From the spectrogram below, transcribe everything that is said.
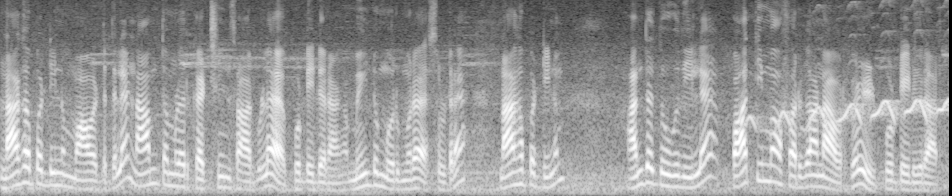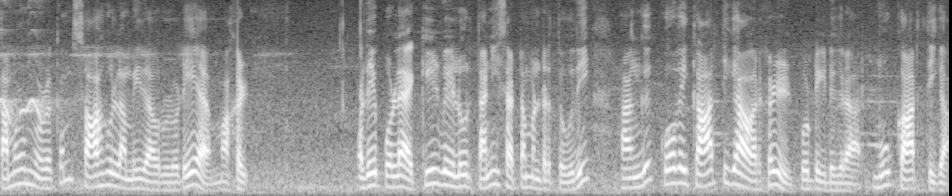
நாகப்பட்டினம் மாவட்டத்தில் நாம் தமிழர் கட்சியின் சார்பில் போட்டிடுறாங்க மீண்டும் ஒரு முறை சொல்கிறேன் நாகப்பட்டினம் அந்த தொகுதியில் பாத்திமா ஃபர்கானா அவர்கள் போட்டியிடுகிறார். தமிழ் முழக்கம் சாகுல் அமீது அவர்களுடைய மகள். அதே போல் கீழ்வேலூர் தனி சட்டமன்ற தொகுதி அங்கு கோவை கார்த்திகா அவர்கள் போட்டியிடுகிறார். மு. கார்த்திகா.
